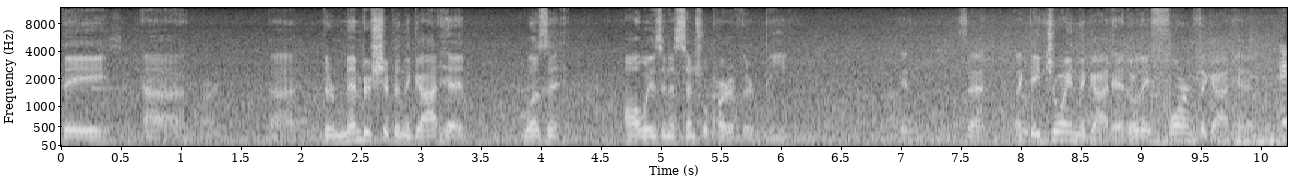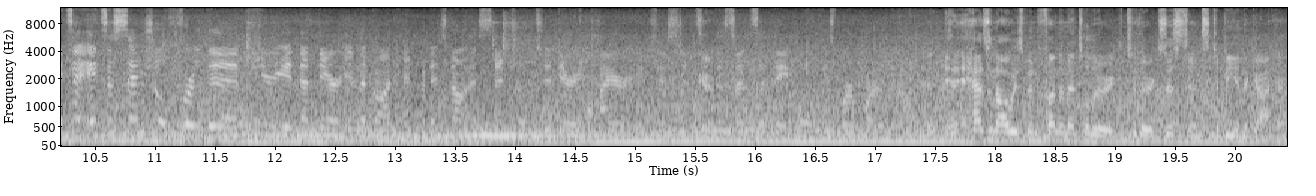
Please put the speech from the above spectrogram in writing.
they uh, uh, their membership in the Godhead wasn't always an essential part of their being. It, is that like they joined the Godhead or they formed the Godhead? It's it's essential for the period that they're in the Godhead, but it's not essential to their entire existence in the sense that they always were part of the Godhead. And it hasn't always been fundamental to their, to their existence to be in the Godhead.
